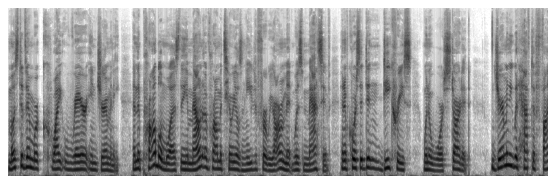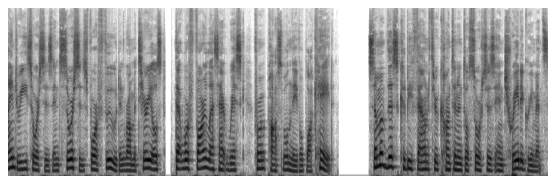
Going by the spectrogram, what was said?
most of them were quite rare in Germany, and the problem was the amount of raw materials needed for rearmament was massive, and of course it didn't decrease when a war started. Germany would have to find resources and sources for food and raw materials that were far less at risk from a possible naval blockade. Some of this could be found through continental sources and trade agreements,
